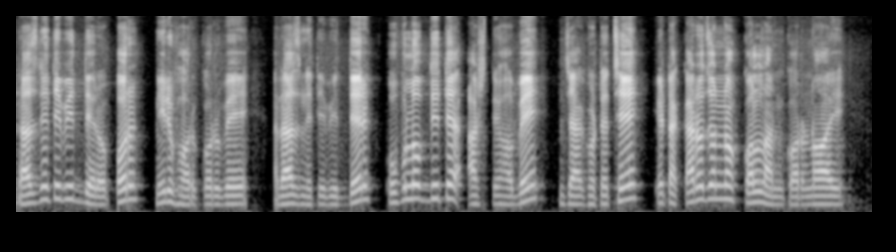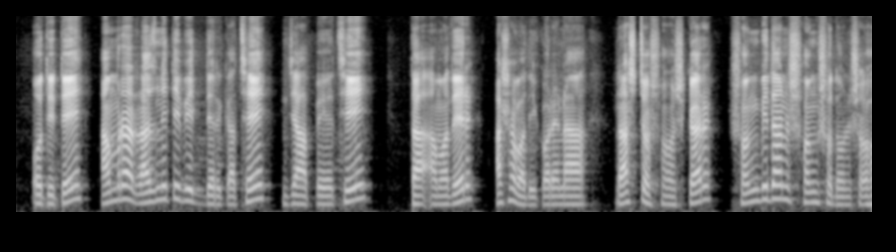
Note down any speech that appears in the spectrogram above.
রাজনীতিবিদদের ওপর নির্ভর করবে। রাজনীতিবিদদের উপলব্ধিতে আসতে হবে যা ঘটেছে, এটা কারও জন্য কল্যাণকর নয়। অতীতে আমরা রাজনীতিবিদদের কাছে যা পেয়েছি, তা আমাদের আশাবাদী করে না। রাষ্ট্র সংস্কার, সংবিধান সংশোধন সহ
